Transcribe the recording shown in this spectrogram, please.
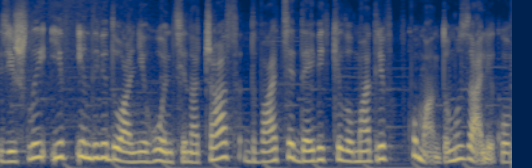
зійшли і в індивідуальній гонці на час 29 кілометрів в командному заліку.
